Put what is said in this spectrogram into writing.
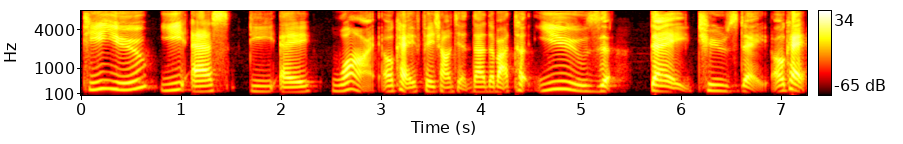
T U E S D A Y. OK，非常简单，对吧？To use day Tuesday. Okay,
